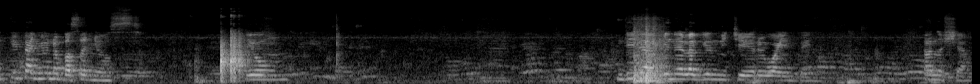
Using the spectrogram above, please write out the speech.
Nakita nyo na ba sa news? Yung hindi na binalag yun ni Cherry White eh. Ano siya?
